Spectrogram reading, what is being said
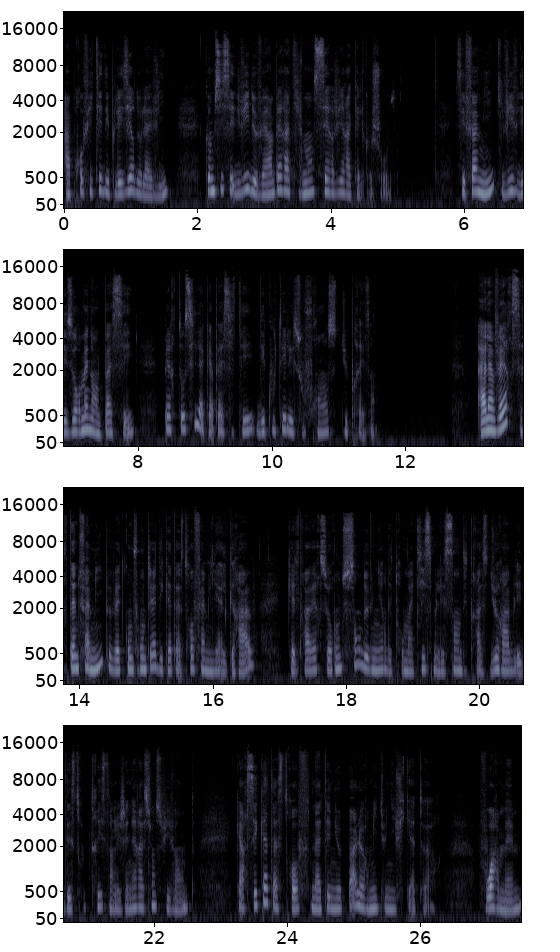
à profiter des plaisirs de la vie, comme si cette vie devait impérativement servir à quelque chose. Ces familles qui vivent désormais dans le passé perdent aussi la capacité d'écouter les souffrances du présent. A l'inverse, certaines familles peuvent être confrontées à des catastrophes familiales graves qu'elles traverseront sans devenir des traumatismes laissant des traces durables et destructrices dans les générations suivantes, car ces catastrophes n'atteignent pas leur mythe unificateur, voire même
